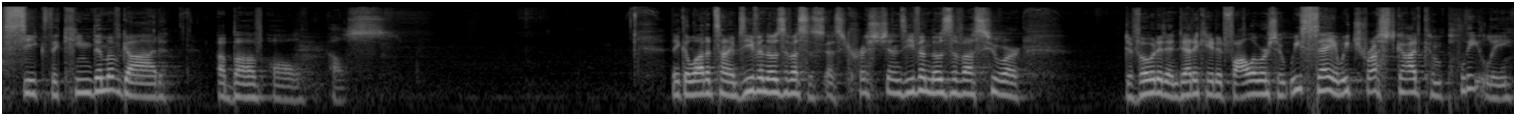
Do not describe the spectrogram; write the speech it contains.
Seek the kingdom of God above all else. I think a lot of times, even those of us as, as Christians, even those of us who are devoted and dedicated followers who we say we trust God completely,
